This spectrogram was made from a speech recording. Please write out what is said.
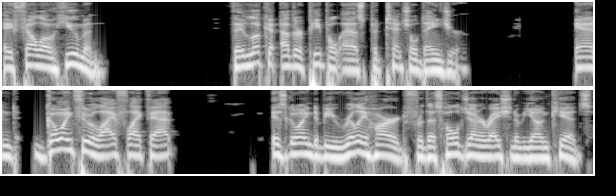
a fellow human, they look at other people as potential danger. And going through life like that is going to be really hard for this whole generation of young kids.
